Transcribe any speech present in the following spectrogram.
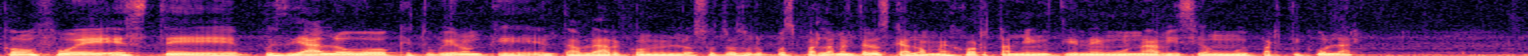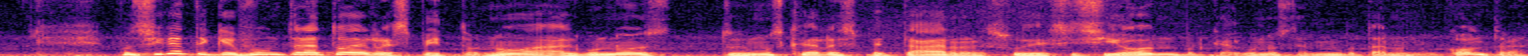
¿Cómo fue este pues diálogo que tuvieron que entablar con los otros grupos parlamentarios que a lo mejor también tienen una visión muy particular? Pues fíjate que fue un trato de respeto, ¿no? Algunos tuvimos que respetar su decisión porque algunos también votaron en contra.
